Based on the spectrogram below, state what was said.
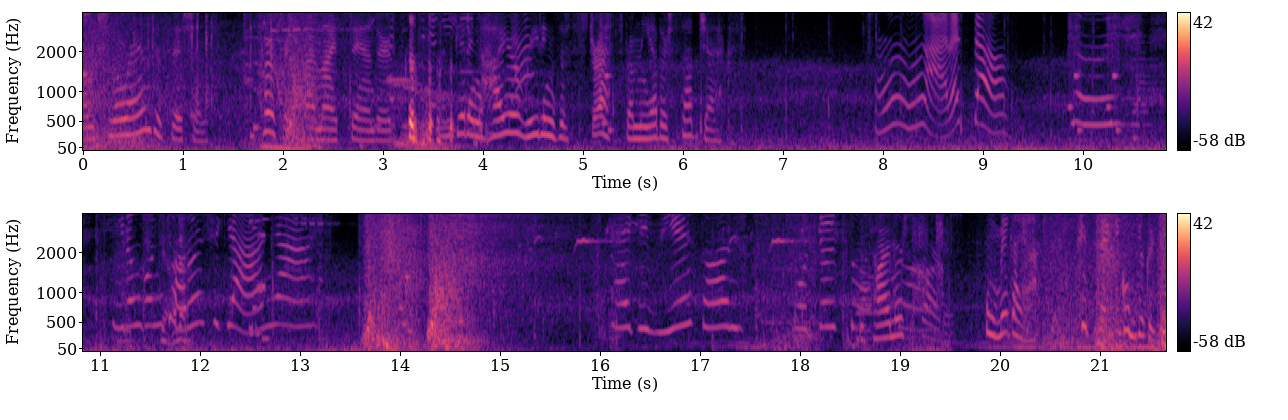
Functional and efficient. Perfect by my standards. I'm getting higher readings of stress from the other subjects. 응, 알았어. 음, 이런 건 결혼식이 아니야. 살기 위해선 어쩔 수 The 없어. timer started. 오메가야. 흡살기 공격을 좀.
